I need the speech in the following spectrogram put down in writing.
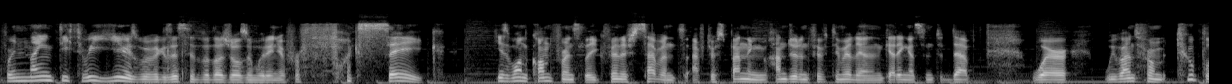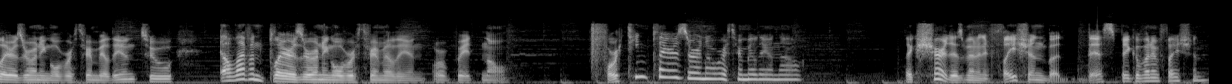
For 93 years, we've existed without Jose Mourinho. For fuck's sake, he's won Conference League, finished seventh after spending 150 million and getting us into debt, where we went from two players earning over 3 million to 11 players earning over 3 million. Or wait, no, 14 players earn over 3 million now. Like, sure, there's been an inflation, but this big of an inflation?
